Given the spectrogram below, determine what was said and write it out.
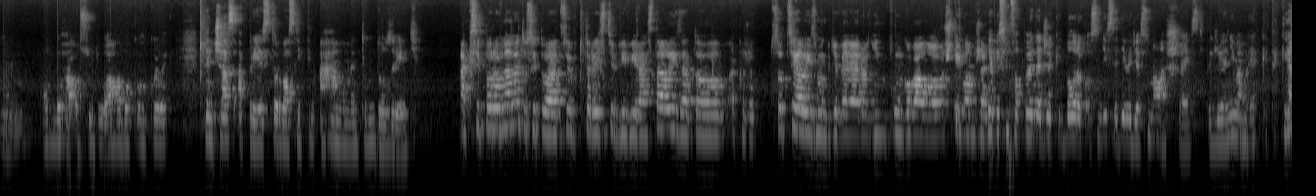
mm, od Boha osudu alebo kohokoľvek ten čas a priestor vlastne k tým aha momentom dozrieť. Ak si porovnáme tú situáciu, v ktorej ste vy vyrastali za to akože socializmu, kde veľa rodín fungovalo štýlom, že... Ja by som chcela povedať, že keď bol rok 89, ja som mala 6, takže ja nemám nejaké také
